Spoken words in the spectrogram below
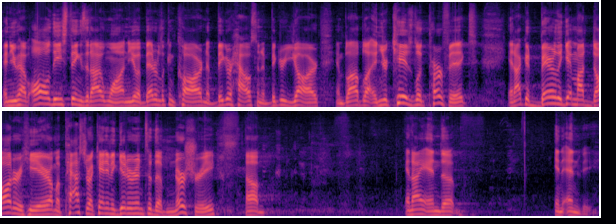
And you have all these things that I want. And you have a better looking car and a bigger house and a bigger yard and blah, blah. And your kids look perfect. And I could barely get my daughter here. I'm a pastor. I can't even get her into the nursery. Um, and I end up in envy.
